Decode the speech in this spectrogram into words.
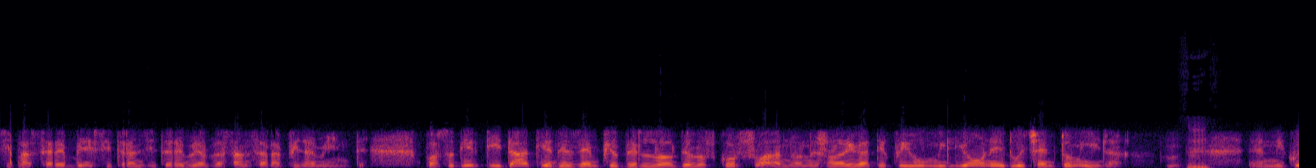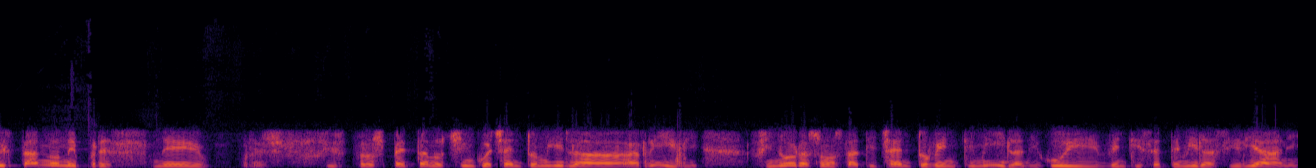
si, si transiterebbe abbastanza rapidamente. Posso dirti i dati ad esempio dello, dello scorso anno, ne sono arrivati qui 1 milione e 200 mila. Mm. Eh, quest'anno ne, pre, ne si prospettano 500.000 arrivi, finora sono stati 120.000, di cui 27.000 siriani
